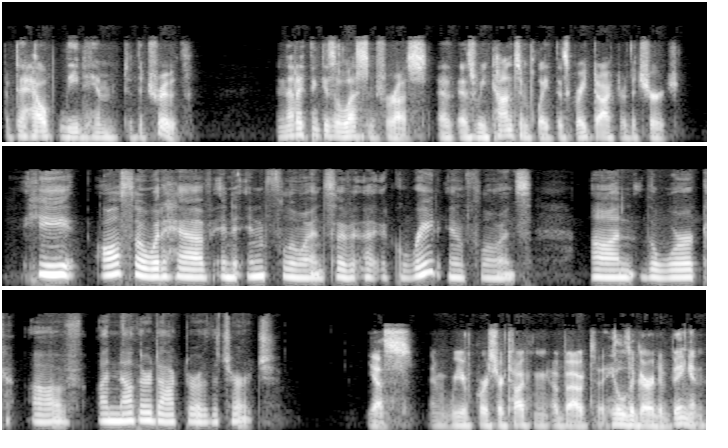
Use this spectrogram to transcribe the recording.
but to help lead him to the truth. And that I think is a lesson for us as, as we contemplate this great doctor of the church. He also would have an influence, a, a great influence on the work of another doctor of the church. Yes, and we, of course, are talking about Hildegard of Bingen,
